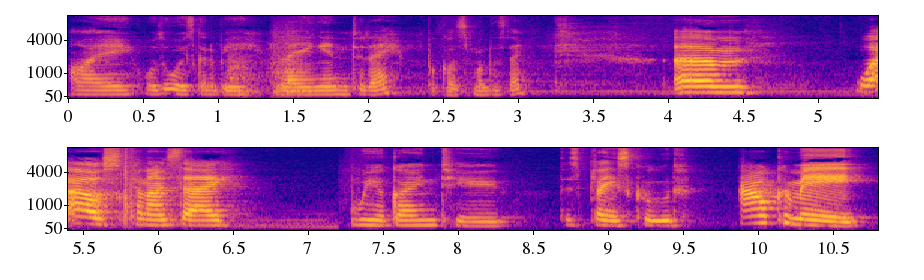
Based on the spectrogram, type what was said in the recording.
I was always going to be laying in today because it's Mother's Day. Um, what else can I say? We are going to this place called Alchemy.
